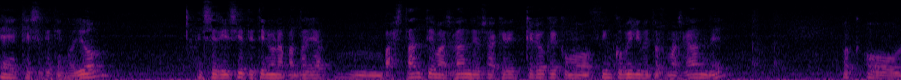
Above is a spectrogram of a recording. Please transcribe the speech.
eh, que es el que tengo yo, el Serie 7 tiene una pantalla mm, bastante más grande, o sea, que creo que como 5 milímetros más grande. O,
